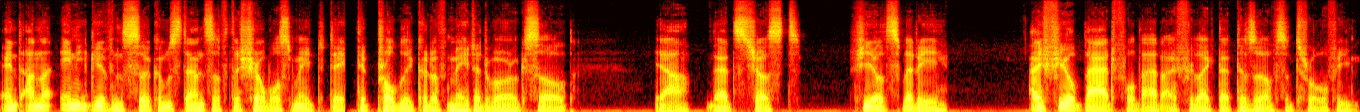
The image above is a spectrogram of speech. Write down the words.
And under any given circumstance, if the show was made today, they probably could have made it work. So, yeah, that's just feels very. I feel bad for that. I feel like that deserves a trophy.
